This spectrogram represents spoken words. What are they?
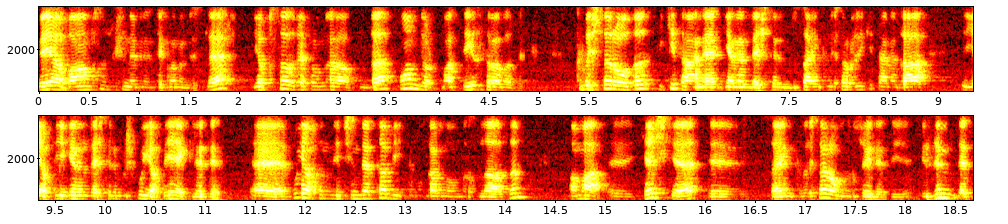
veya bağımsız düşünebilen ekonomistler yapısal reformlar altında 14 maddeyi sıraladık. Kılıçdaroğlu iki tane genelleştirilmiş, Sayın Kılıçdaroğlu iki tane daha yapıyı genelleştirilmiş bu yapıyı ekledi. Ee, bu yapının içinde tabii ki bunların olması lazım ama e, keşke e, Sayın Kılıçdaroğlu'nun söylediği, bizim de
